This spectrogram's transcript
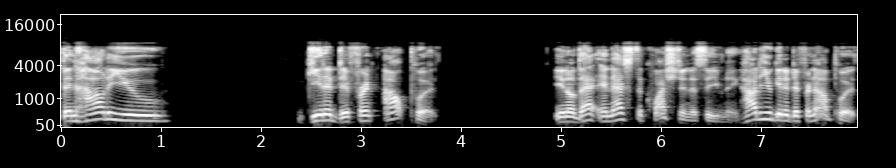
then how do you get a different output? You know that and that's the question this evening. How do you get a different output?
